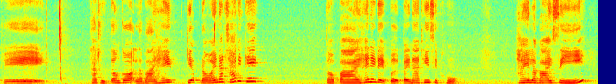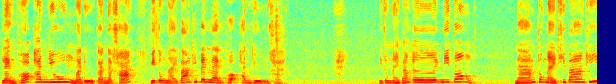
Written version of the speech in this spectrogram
เค ถ้าถูกต้องก็ระบายให้เรียบร้อยนะคะเด็กๆ ต่อไปให้เด็กๆเปิดไปหน้าที่ 16 ให้ระบายสี แหล่งเพาะพันยุงมาดูกันนะคะ มีตรงไหนบ้างที่เป็นแหล่งเพาะพันยุงค่ะ มีตรงไหนบ้างเอ่ยมีตรงน้ำตรงไหนที่บ้างที่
